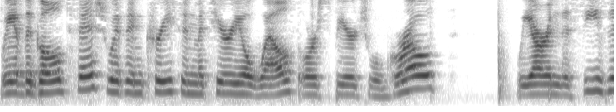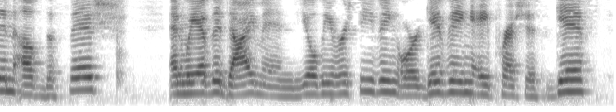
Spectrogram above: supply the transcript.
We have the goldfish with increase in material wealth or spiritual growth. We are in the season of the fish. And we have the diamond. You'll be receiving or giving a precious gift.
